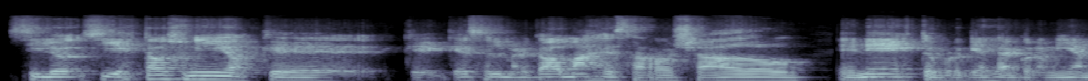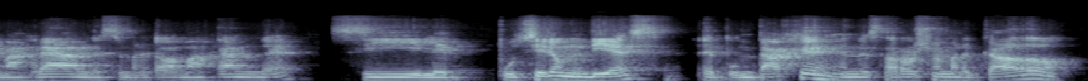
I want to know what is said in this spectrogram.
si, Estados Unidos, que, es el mercado más desarrollado en esto, porque es la economía más grande, es el mercado más grande, si le pusiera un 10 de puntaje en desarrollo de mercado,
